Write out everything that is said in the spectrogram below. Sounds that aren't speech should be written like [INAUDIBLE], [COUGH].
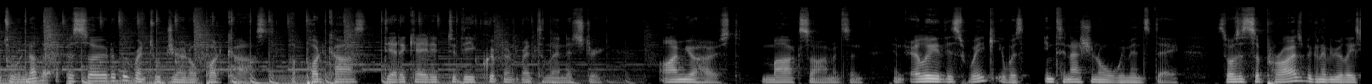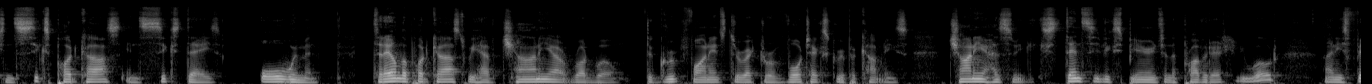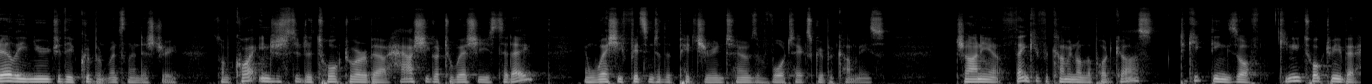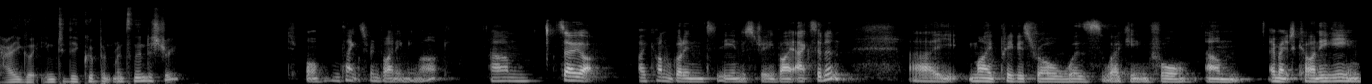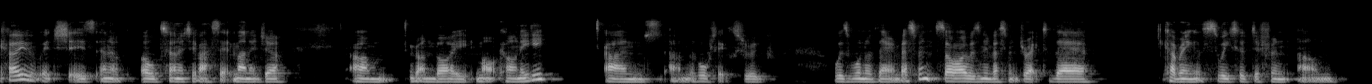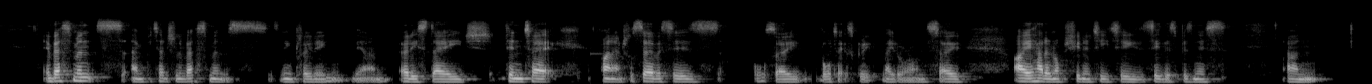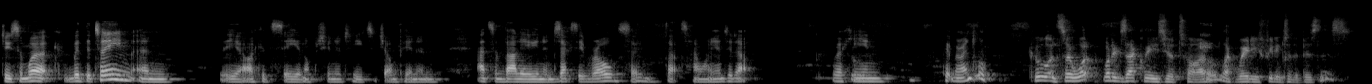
Welcome to another episode of the Rental Journal podcast, a podcast dedicated to the equipment rental industry. I'm your host, Mark Simonson, and earlier this week it was International Women's Day. So, as a surprise, we're going to be releasing six podcasts in six days, all women. Today on the podcast, we have Chania Rodwell, the Group Finance Director of Vortex Group of Companies. Chania has some extensive experience in the private equity world and is fairly new to the equipment rental industry. So I'm quite interested to talk to her about how she got to where she is today and where she fits into the picture in terms of Vortex Group of Companies. Chania, thank you for coming on the podcast. To kick things off, can you talk to me about how you got into the equipment rental industry? Sure, thanks for inviting me, Mark. Um, so I kind of got into the industry by accident. Uh, my previous role was working for um, MH Carnegie and Co., which is an alternative asset manager um, run by Mark Carnegie, and um, the Vortex Group was one of their investments. So I was an investment director there, covering a suite of different um, investments and potential investments, including you know, early stage fintech, financial services, also Vortex Group later on. So I had an opportunity to see this business and do some work with the team, and yeah, I could see an opportunity to jump in and add some value in an executive role. So that's how I ended up working cool. in equipment rental. Cool. And so, what what exactly is your title? Like, where do you fit into the business?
